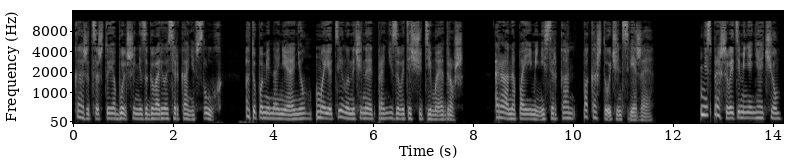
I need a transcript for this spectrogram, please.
Кажется, что я больше не заговорю о Серкане вслух. От упоминания о нем мое тело начинает пронизывать ощутимая дрожь. Рана по имени Серкан пока что очень свежая. «Не спрашивайте меня ни о чем.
